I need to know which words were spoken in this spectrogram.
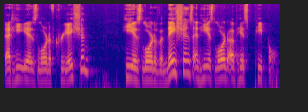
that He is Lord of creation, He is Lord of the nations, and He is Lord of His people.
